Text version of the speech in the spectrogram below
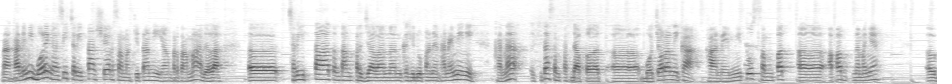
Nah, hmm. Kanemi boleh nggak sih cerita share sama kita nih? Yang pertama adalah uh, cerita tentang perjalanan kehidupannya Kanemi nih. Karena kita sempat dapat uh, bocoran nih Kak, Kanemi tuh sempat uh, apa namanya? Uh,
